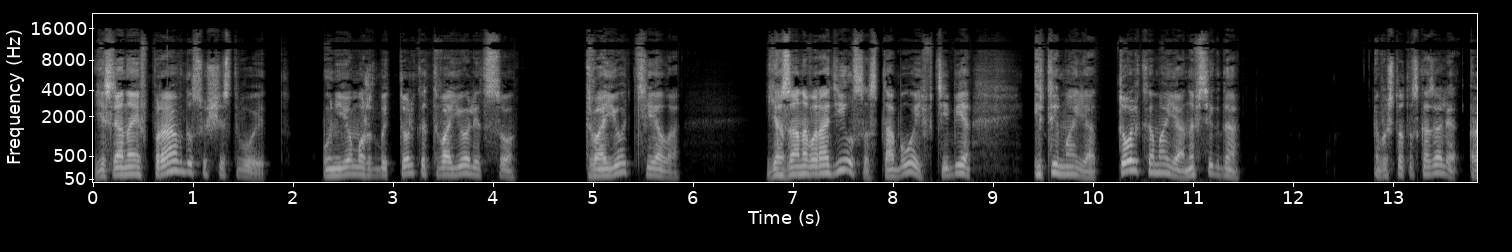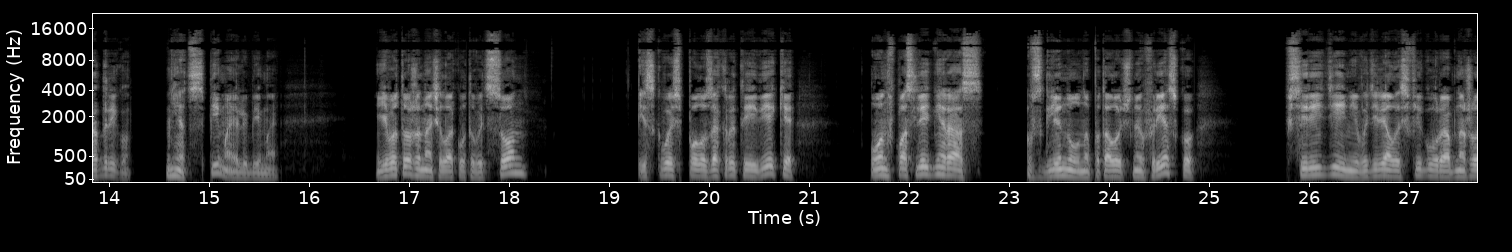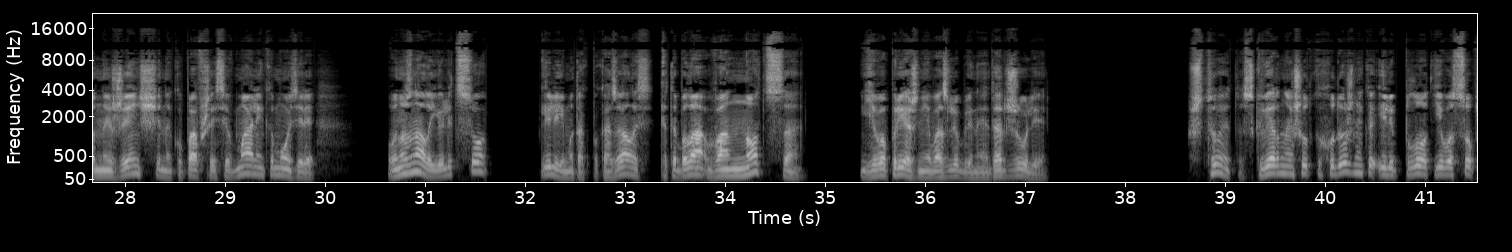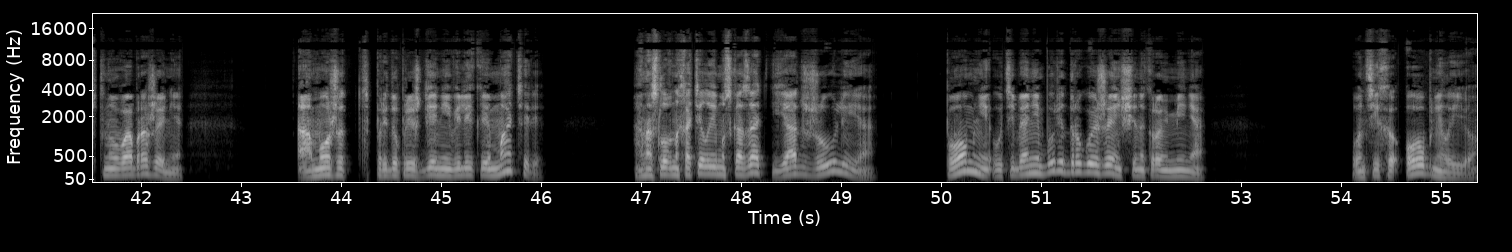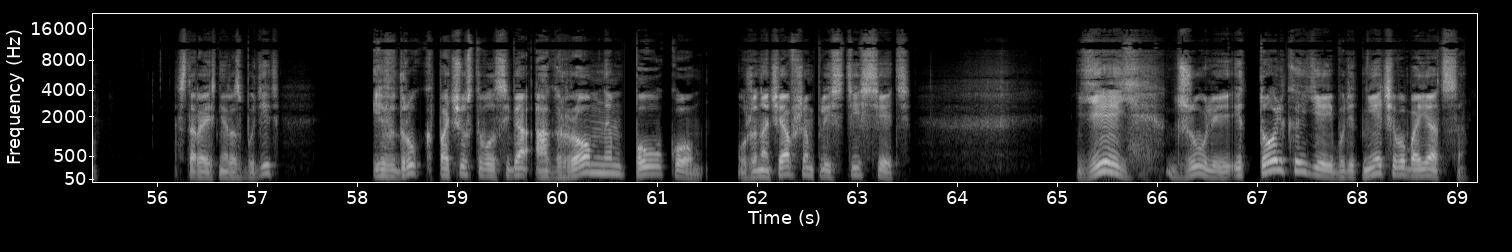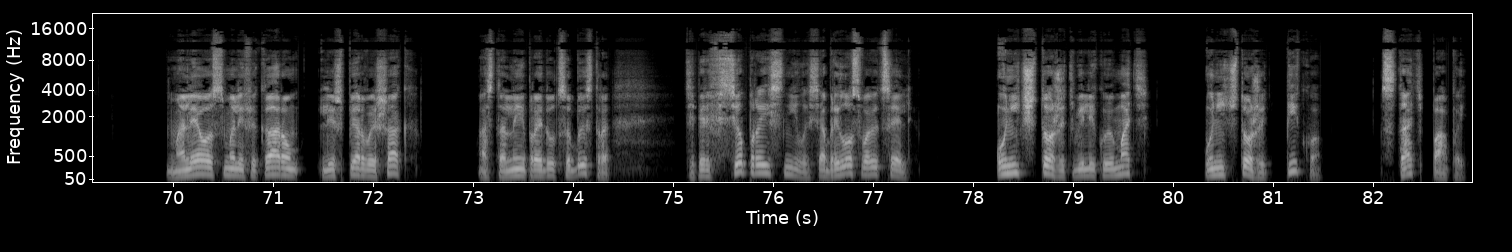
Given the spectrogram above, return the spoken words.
Если она и вправду существует, у нее может быть только твое лицо, твое тело. Я заново родился с тобой, в тебе, и ты моя, только моя, навсегда». «Вы что-то сказали, Родриго?» «Нет, спи, моя любимая». Его тоже начал окутывать сон, и сквозь полузакрытые веки он в последний раз взглянул на потолочную фреску. В середине выделялась фигура обнаженной женщины, купавшейся в маленьком озере. Он узнал ее лицо, или ему так показалось. Это была Ванноца, его прежняя возлюбленная, до Джулии. Что это, скверная шутка художника или плод его собственного воображения? А может, предупреждение Великой Матери? Она словно хотела ему сказать «Я Джулия. Помни, у тебя не будет другой женщины, кроме меня». Он тихо обнял ее, стараясь не разбудить, и вдруг почувствовал себя огромным пауком, уже начавшим плести сеть. Ей, Джулии, и только ей будет нечего бояться. Малеус Малификарум — лишь первый шаг, остальные пройдутся быстро — Теперь все прояснилось, обрело свою цель. Уничтожить Великую Мать, уничтожить Пико, стать папой.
